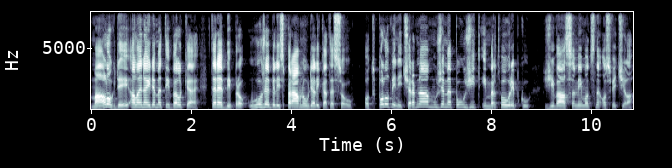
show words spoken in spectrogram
Málo kdy ale najdeme ty velké, které by pro úhoře byly správnou delikatesou. Od poloviny června můžeme použít i mrtvou rybku – živá se mi moc neosvědčila,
